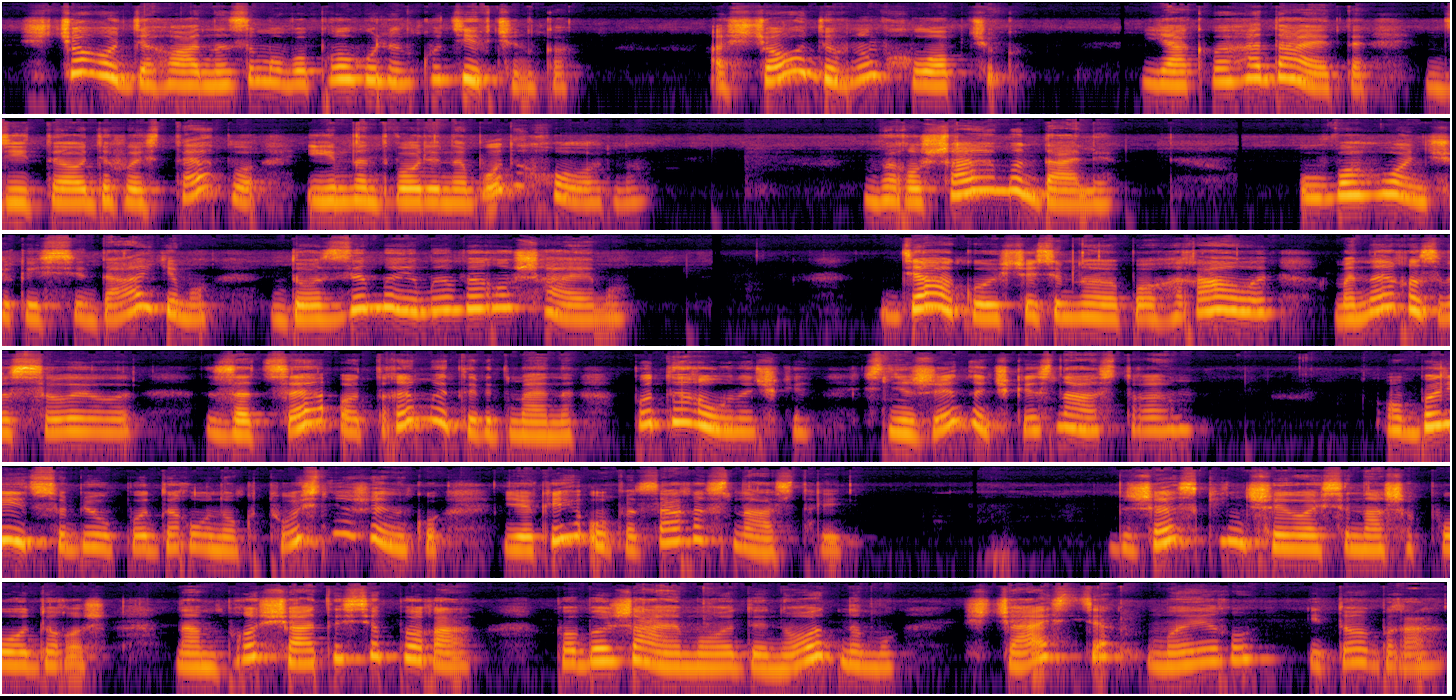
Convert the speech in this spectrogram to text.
Що одягла на зимову прогулянку дівчинка? А що одягнув хлопчик? Як ви гадаєте, діти одяглись тепло і їм на дворі не буде холодно? Вирушаємо далі. У вагончики сідаємо, до зими ми вирушаємо. Дякую, що зі мною пограли, мене розвеселили. За це отримайте від мене подаруночки, сніжиночки з настроєм. Оберіть собі у подарунок ту сніжинку, який у вас зараз настрій. Вже скінчилася наша подорож, нам прощатися пора. Побажаємо один одному щастя, миру і добра.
